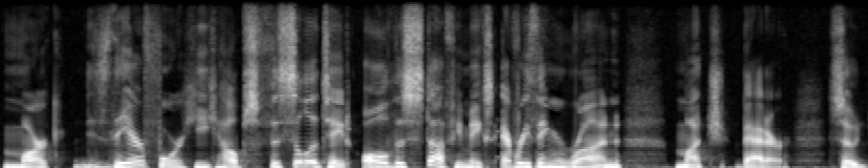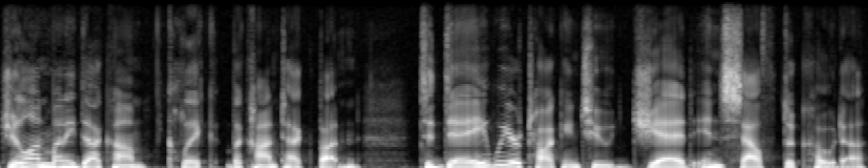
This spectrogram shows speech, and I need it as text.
Mark is there for. He helps facilitate all this stuff. He makes everything run much better. So, JillOnMoney.com, click the contact button. Today, we are talking to Jed in South Dakota,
